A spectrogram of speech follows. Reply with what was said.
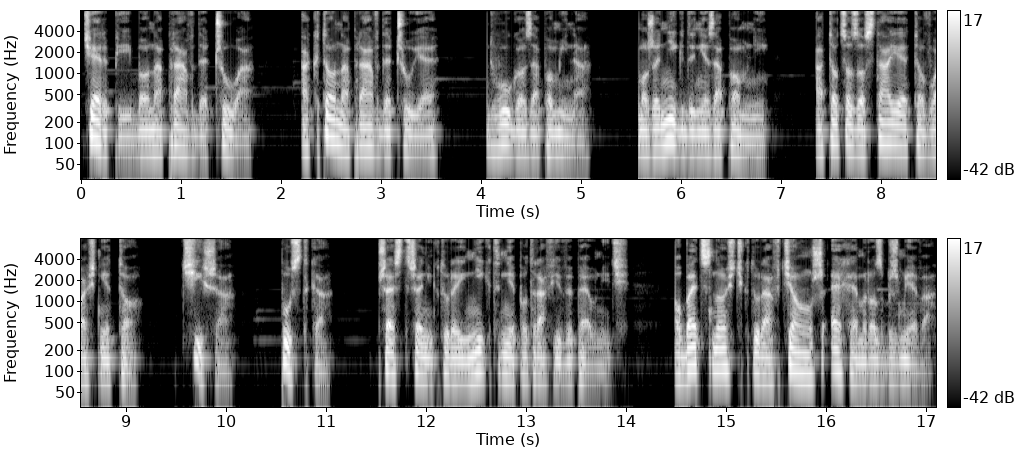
Cierpi, bo naprawdę czuła. A kto naprawdę czuje, długo zapomina. Może nigdy nie zapomni. A to, co zostaje, to właśnie to. Cisza, pustka, przestrzeń, której nikt nie potrafi wypełnić. Obecność, która wciąż echem rozbrzmiewa,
